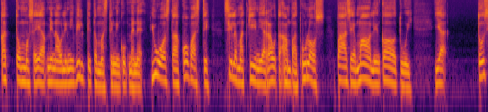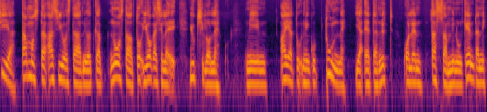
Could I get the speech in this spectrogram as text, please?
katsomassa ja minä olin niin vilpittömästi niin kuin mene juostaa kovasti, silmät kiinni ja rauta ampaat ulos pääsee maaliin kaatui. Ja tosiaan tämmöistä asioista, jotka nostaa to, jokaiselle yksilölle, niin ajatu, niin kuin tunne ja että nyt olen tässä minun kentäni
